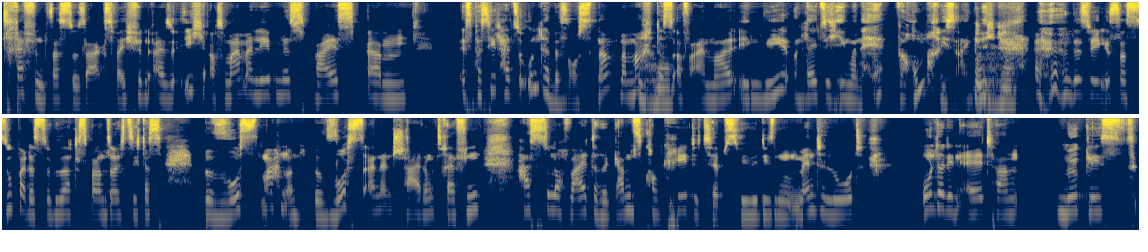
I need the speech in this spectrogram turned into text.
treffend, was du sagst, weil ich finde, also ich aus meinem Erlebnis weiß, ähm, es passiert halt so unterbewusst, ne? Man macht mhm. das auf einmal irgendwie und denkt sich irgendwann, hä, warum mache ich es eigentlich? Mhm. Deswegen ist das super, dass du gesagt hast, man soll sich das bewusst machen und bewusst eine Entscheidung treffen. Hast du noch weitere ganz konkrete Tipps, wie wir diesen Mental Load unter den Eltern möglichst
